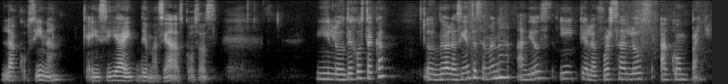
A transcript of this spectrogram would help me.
la cocina, que ahí sí hay demasiadas cosas. Y los dejo hasta acá. Los veo la siguiente semana. Adiós y que la fuerza los acompañe.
